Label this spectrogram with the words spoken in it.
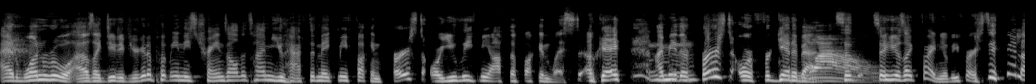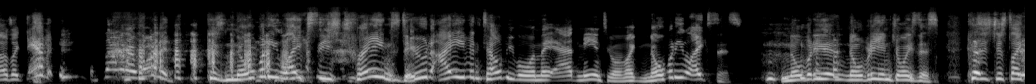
I had one rule. I was like, dude, if you're gonna put me in these trains all the time, you have to make me fucking first, or you leave me off the fucking list. Okay, I'm either Mhm. first or forget about it. So, so he was like, fine, you'll be first. and I was like, damn it, that's not what I wanted. Because nobody likes these trains, dude. I even tell people when they add me into them, I'm like, nobody likes this. Nobody, nobody enjoys this because it's just like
